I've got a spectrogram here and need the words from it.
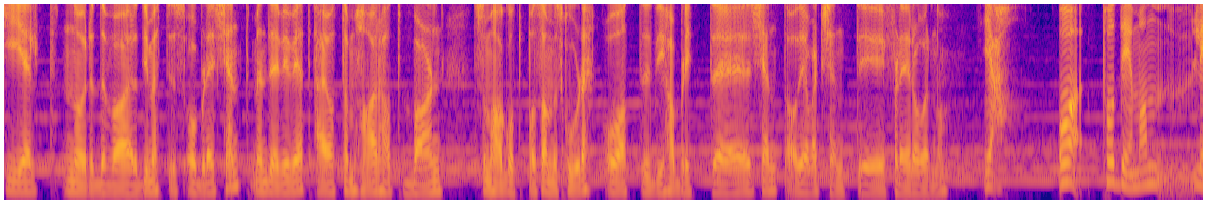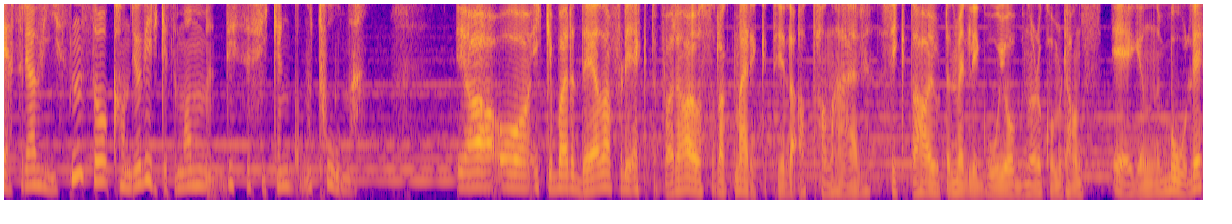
helt når det var de møttes og ble kjent, men det vi vet er jo at de har hatt barn som har gått på samme skole, og at de har blitt eh, kjent, og de har vært kjent i flere år nå. Ja, og på det man leser i avisen, så kan det jo virke som om disse fikk en god tone. Ja, og ikke bare det, da, fordi ekteparet har jo også lagt merke til at han her sikta har gjort en veldig god jobb når det kommer til hans egen bolig.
